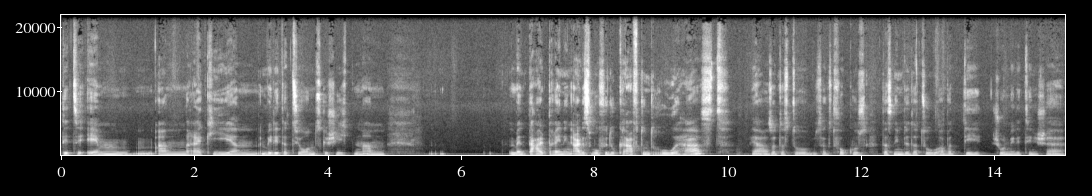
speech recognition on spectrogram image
TCM, an Reiki, an Meditationsgeschichten, an Mentaltraining, alles, wofür du Kraft und Ruhe hast. Ja, also dass du sagst Fokus, das nimmt dir dazu, aber die schulmedizinische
